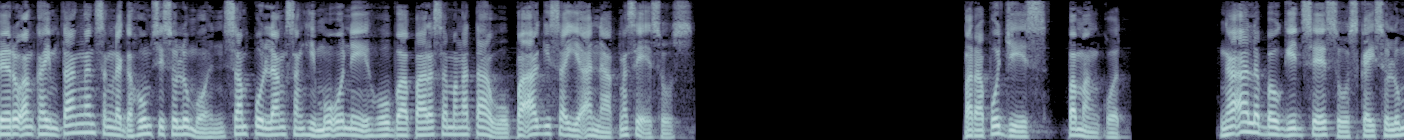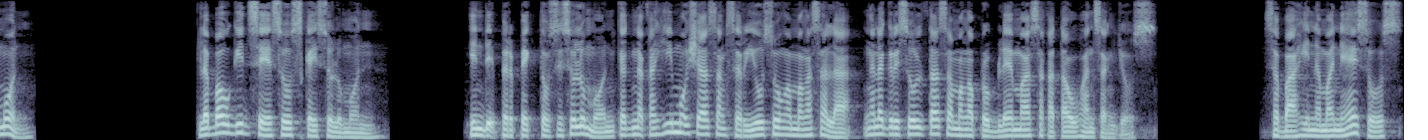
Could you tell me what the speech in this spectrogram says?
Pero ang kahimtangan sang nagahom si Solomon, sampo lang sang himuon ni Jehova para sa mga tawo paagi sa iya anak nga si Jesus. Para po Jis, pamangkot. Nga alabaw gid si Jesus kay Solomon. Labaw gid si Jesus kay Solomon. Hindi perpekto si Solomon kag nakahimo siya sang seryoso nga mga sala nga nagresulta sa mga problema sa katawhan sang Dios. Sa bahin naman ni Jesus,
